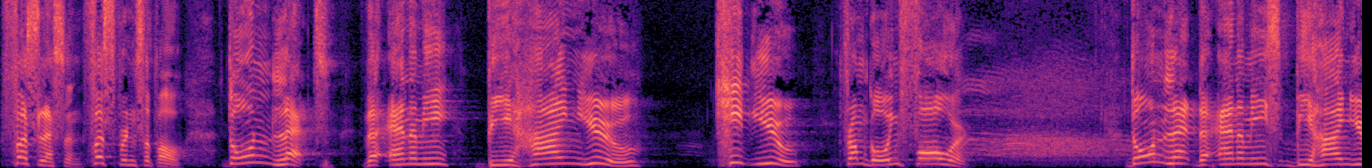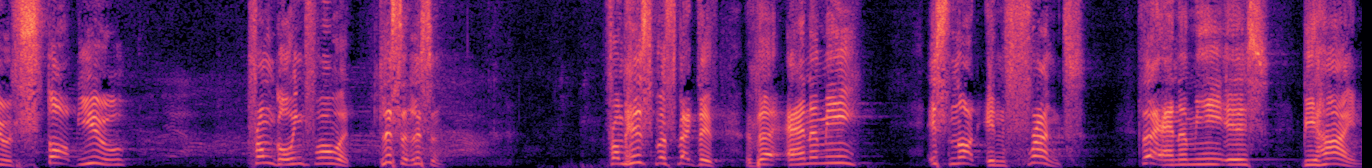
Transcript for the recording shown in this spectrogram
First lesson, first principle, don't let the enemy behind you keep you from going forward. Don't let the enemies behind you stop you from going forward. Listen, listen. From his perspective, the enemy is not in front, the enemy is behind.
